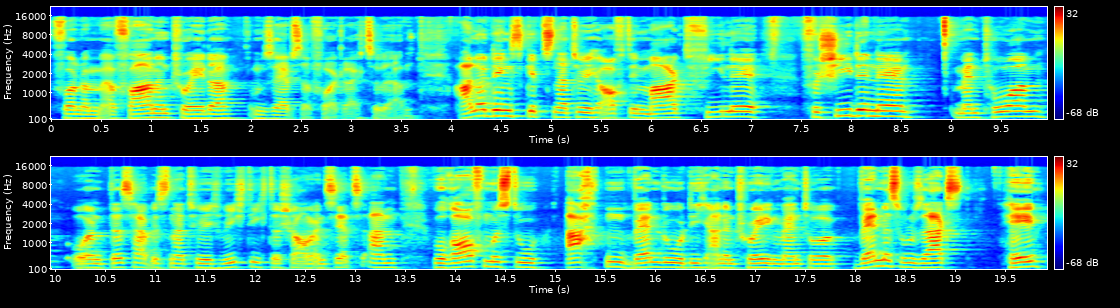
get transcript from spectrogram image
von einem erfahrenen Trader, um selbst erfolgreich zu werden. Allerdings gibt es natürlich auf dem Markt viele verschiedene Mentoren und deshalb ist natürlich wichtig, das schauen wir uns jetzt an, worauf musst du achten, wenn du dich an einen Trading Mentor wendest, wo du sagst, hey,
